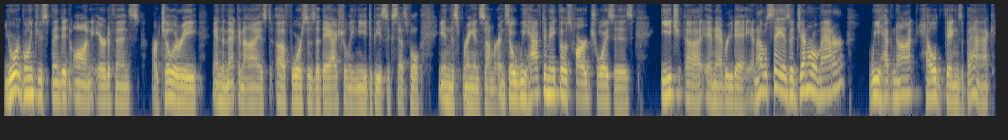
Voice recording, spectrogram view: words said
you're going to spend it on air defense, artillery, and the mechanized uh, forces that they actually need to be successful in the spring and summer. And so we have to make those hard choices each uh, and every day. And I will say, as a general matter, we have not held things back.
